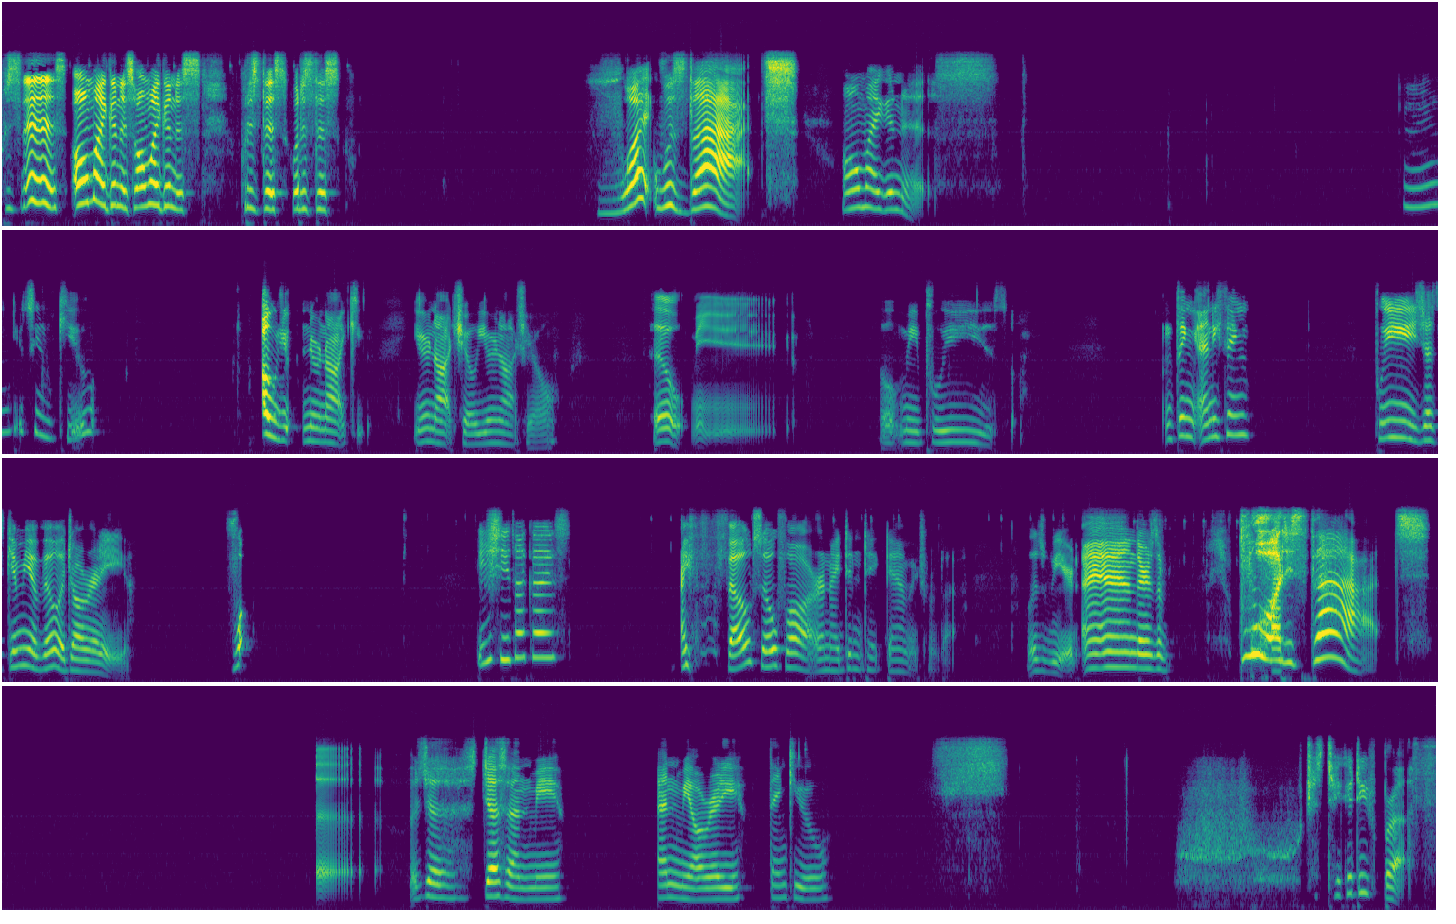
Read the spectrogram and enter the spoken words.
What is this? Oh my goodness. Oh my goodness. What is this? What is this? What was that? Oh my goodness. Mm, you seem cute. Oh, you, you're not cute. You're not chill. You're not chill. Help me. Help me, please. Anything, anything? Please, just give me a village already. What? Did you see that, guys? I fell so far and I didn't take damage from that. It was weird. And there's a... What is that? Uh, just, just end me. End me already. Thank you. Take a deep breath.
